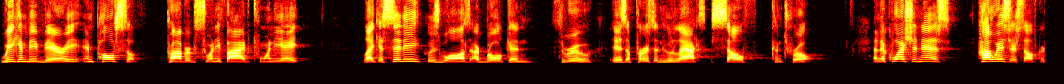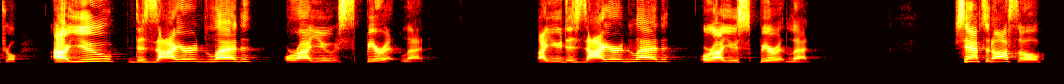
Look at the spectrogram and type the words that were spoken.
We can be very impulsive. Proverbs 25, 28. Like a city whose walls are broken through is a person who lacks self control. And the question is how is your self control? Are you desired led or are you spirit led? Are you desired led or are you spirit led? Samson also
